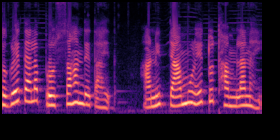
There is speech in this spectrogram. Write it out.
सगळे त्याला प्रोत्साहन देत आहेत आणि त्यामुळे तो थांबला नाही.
